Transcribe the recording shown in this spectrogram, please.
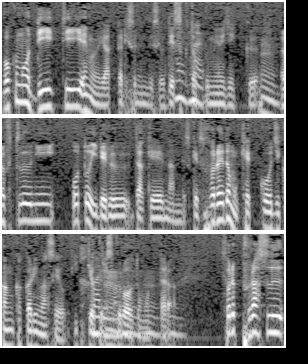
僕も DTM やったりするんですよ。デスクトップミュージック、うん。普通に音入れるだけなんですけどそれでも結構時間かかりますよ。1曲作ろうと思ったら、それプラス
